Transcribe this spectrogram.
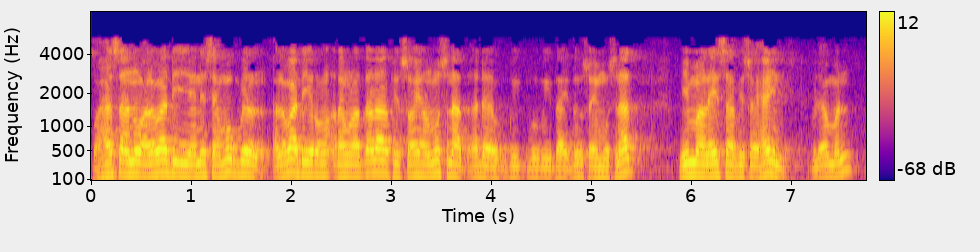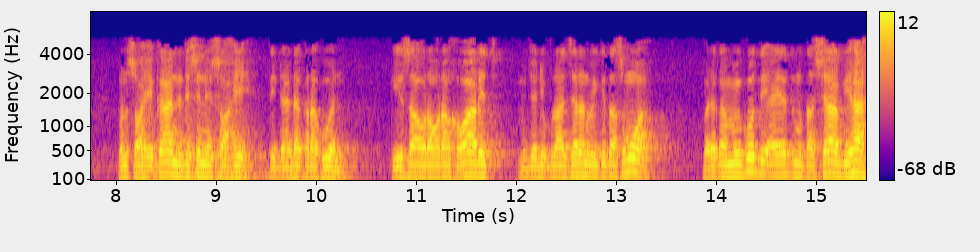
Wa Hasanu Al-Wadi, yakni Syekh Mukbil Al-Wadi rahimahullah taala fi Sahih Al-Musnad, ada buku kita itu Sahih Musnad, mimma laisa bi sahihain. Beliau men mensahihkan di sini sahih, tidak ada keraguan. Kisah orang-orang Khawarij menjadi pelajaran bagi kita semua. Mereka mengikuti ayat mutasyabihah,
